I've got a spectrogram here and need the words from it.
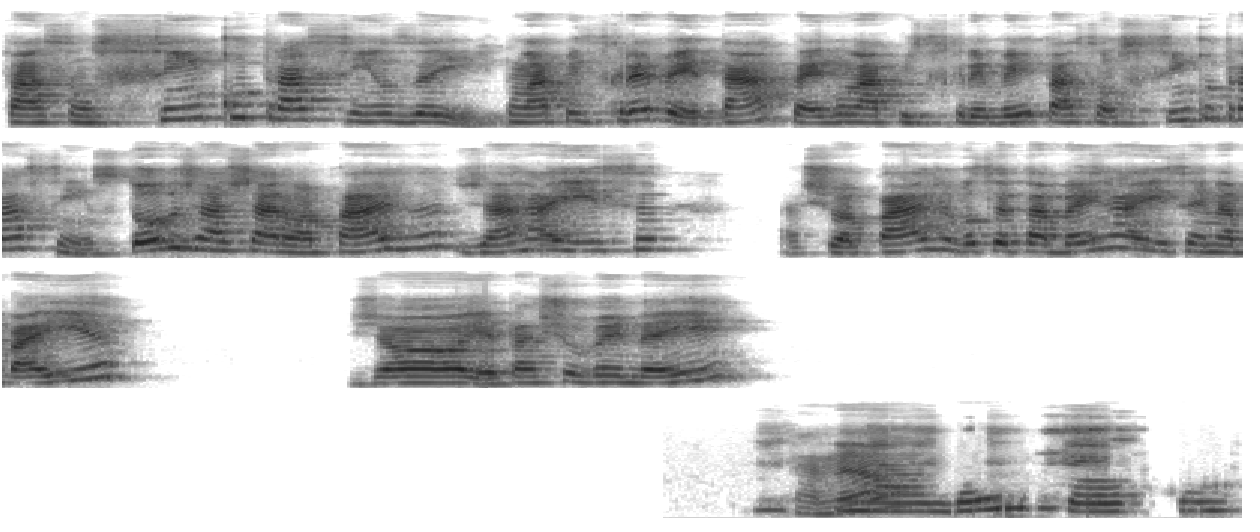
Façam cinco tracinhos aí. Com lápis de escrever, tá? Pega um lápis de escrever e façam cinco tracinhos. Todos já acharam a página? Já, Raíssa. Achou a página? Você tá bem, Raíssa, aí na Bahia? Joia. Tá chovendo aí? Tá não? bem pouco.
